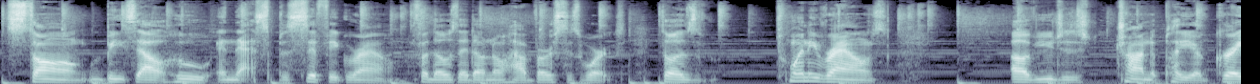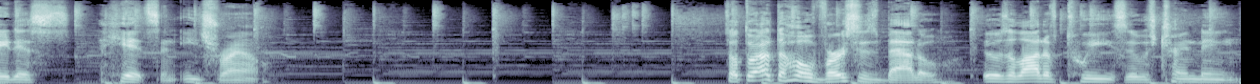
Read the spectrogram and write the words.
song beats out who in that specific round for those that don't know how Verzuz works. So it's 20 rounds of you just trying to play your greatest hits in each round. So throughout the whole Verzuz battle, it was a lot of tweets. It was trending.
